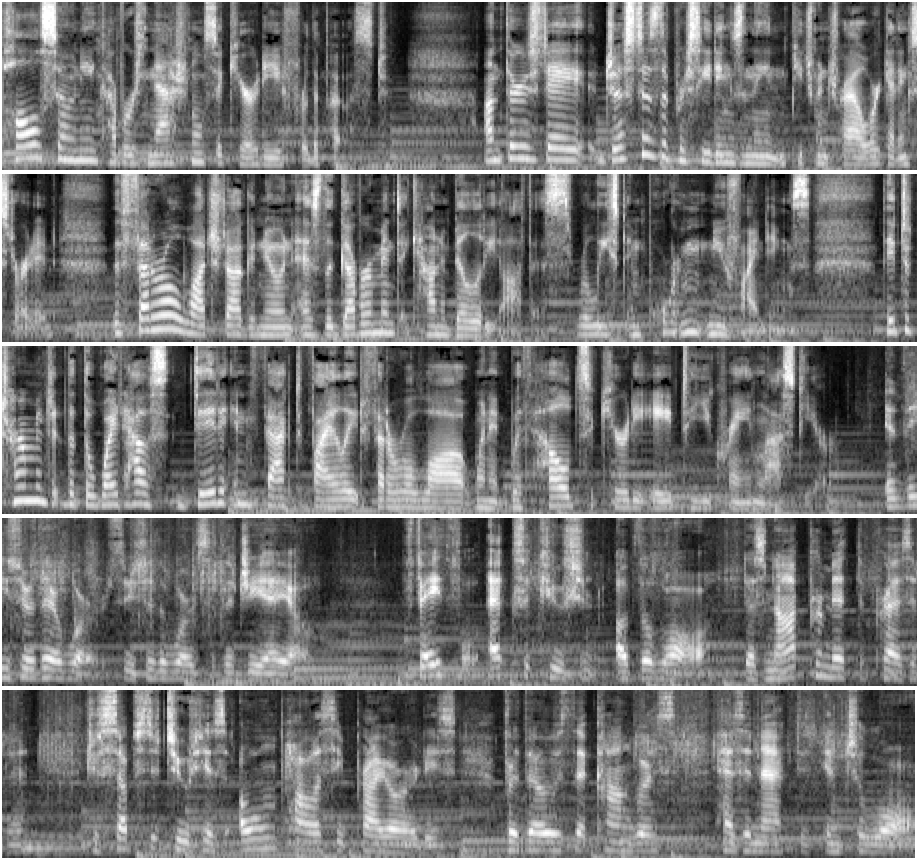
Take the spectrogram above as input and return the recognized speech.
Paul Sonne covers national security for The Post. On Thursday, just as the proceedings in the impeachment trial were getting started, the federal watchdog known as the Government Accountability Office released important new findings. They determined that the White House did, in fact, violate federal law when it withheld security aid to Ukraine last year. And these are their words, these are the words of the GAO faithful execution of the law does not permit the president to substitute his own policy priorities for those that Congress has enacted into law.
